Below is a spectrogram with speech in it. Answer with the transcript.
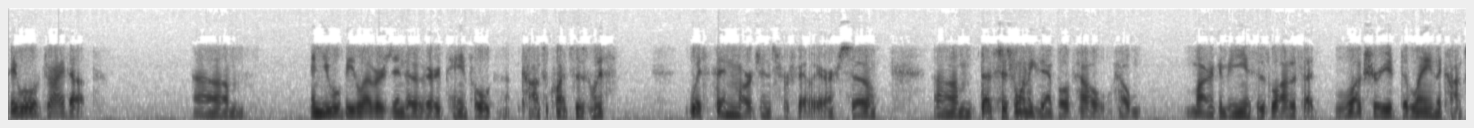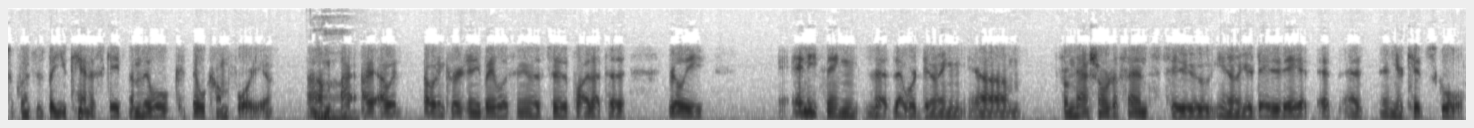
they will have dried up, um, and you will be leveraged into very painful consequences with with thin margins for failure. So um, that's just one example of how how modern convenience has allowed us that luxury of delaying the consequences, but you can't escape them. They will they will come for you. Um, uh-huh. I, I would I would encourage anybody listening to this to apply that to really anything that that we're doing, um, from national defense to you know your day to day at in your kid's school.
